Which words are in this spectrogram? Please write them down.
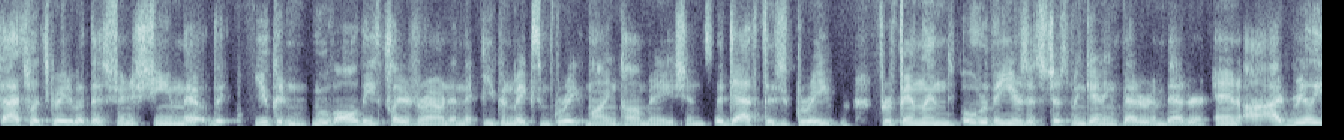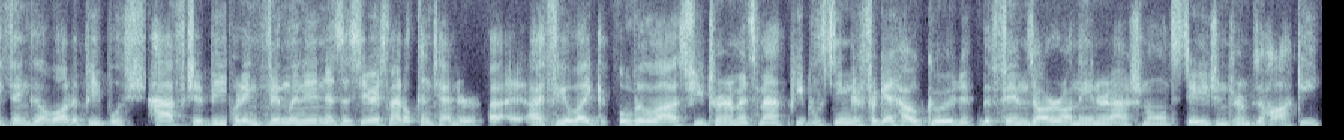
That's what's great about this Finnish team that, that you can move all these players around and that you can make some great line combinations. The depth is great for Finland and over the years, it's just been getting better and better. And I really think a lot of people have to be putting Finland in as a serious medal contender. I feel like over the last few tournaments, Matt, people seem to forget how good the Finns are on the international stage in terms of hockey.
